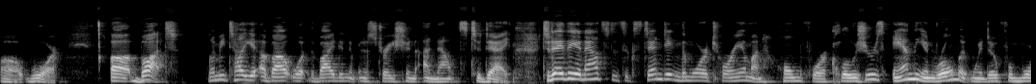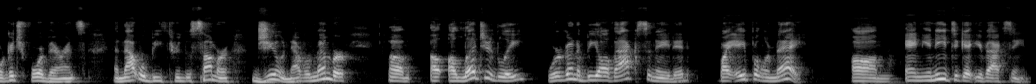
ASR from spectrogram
uh, War. Uh, but let me tell you about what the Biden administration announced today. Today, they announced it's extending the moratorium on home foreclosures and the enrollment window for mortgage forbearance, and that will be through the summer, June. Now, remember, um, allegedly, we're going to be all vaccinated by April or May. Um, and you need to get your vaccine,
